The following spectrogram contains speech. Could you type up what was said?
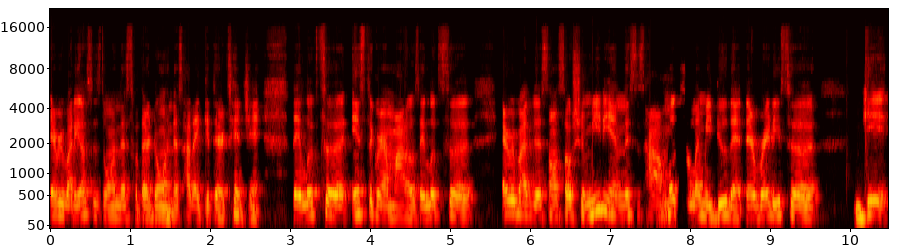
everybody else is doing that's what they're doing. That's how they get their attention. They look to instagram models. They look to everybody that's on social media and this is how i'm mm-hmm. looking so let me do that. They're ready to get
